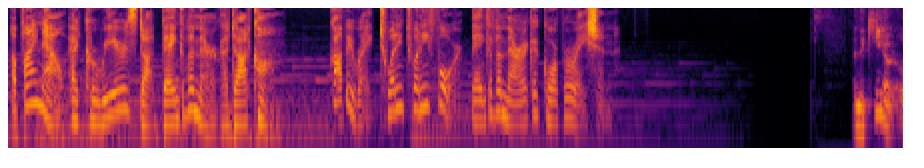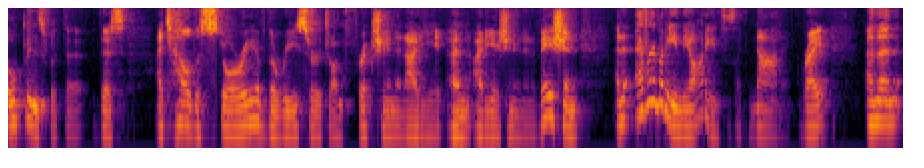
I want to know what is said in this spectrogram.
Apply now at careers.bankofamerica.com. Copyright 2024 Bank of America Corporation. And the keynote opens with the, this I tell the story of the research on friction and, and ideation and innovation. And everybody in the audience is like nodding, right? And then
